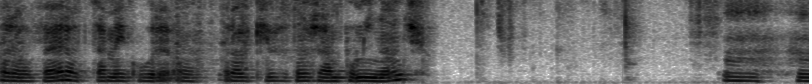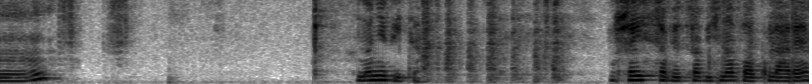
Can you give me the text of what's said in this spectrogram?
Rower od samej góry. O, rolki już zdążyłam pominąć. Mhm. No nie widzę. Muszę iść sobie zrobić nowe okulary,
